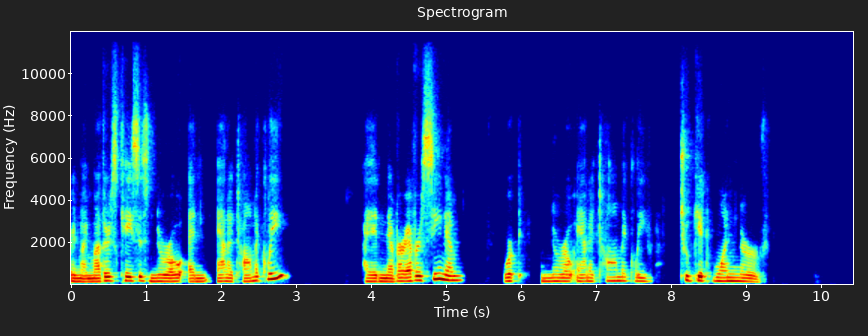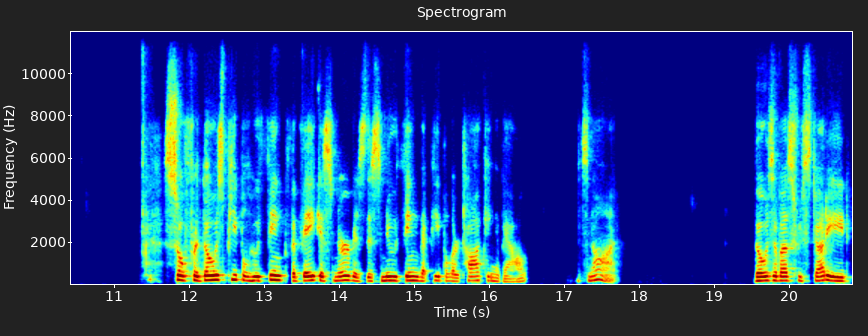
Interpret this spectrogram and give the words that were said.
in my mother's cases, neuro and anatomically. I had never ever seen him work neuroanatomically to get one nerve. So for those people who think the vagus nerve is this new thing that people are talking about, it's not. Those of us who studied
